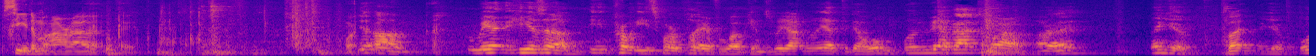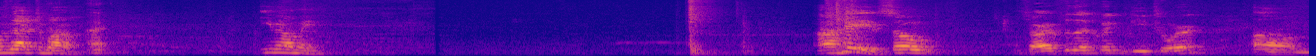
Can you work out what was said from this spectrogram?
see you tomorrow. Yeah, um, we, he is a e- pro esport player for Webkinz. We got we have to go. We'll, we'll be back tomorrow. All right. Thank you. What? Thank you. We'll be back tomorrow. Alright. Email me. Uh, hey, so sorry for the quick detour. Um,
